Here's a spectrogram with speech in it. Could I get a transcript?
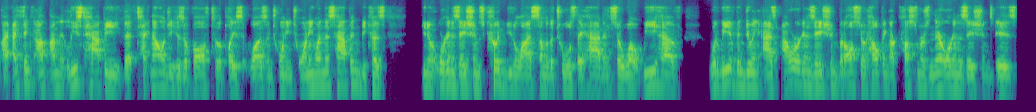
I, I think I'm, I'm, at least happy that technology has evolved to the place it was in 2020 when this happened because you know organizations could utilize some of the tools they had. And so what we have what we have been doing as our organization but also helping our customers and their organizations is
